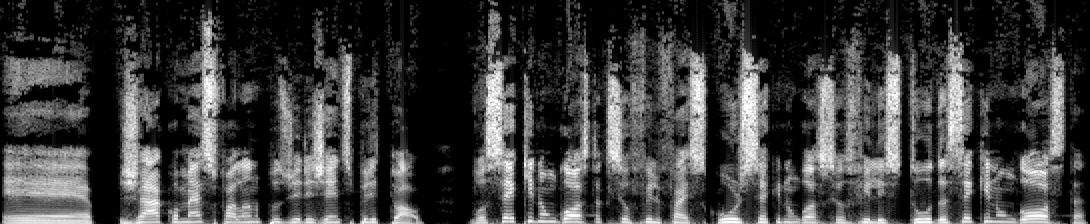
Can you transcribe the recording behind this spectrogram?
É, já começo falando para os dirigentes espiritual. Você que não gosta que seu filho faz curso, você que não gosta que seu filho estuda, você que não gosta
